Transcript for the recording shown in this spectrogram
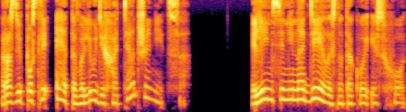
разве после этого люди хотят жениться? Линси не надеялась на такой исход.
